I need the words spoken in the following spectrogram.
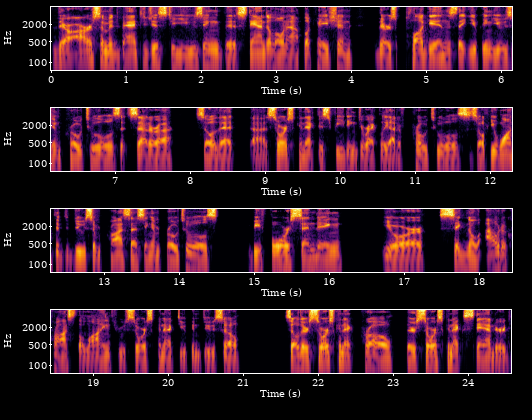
there are some advantages to using the standalone application. There's plugins that you can use in Pro Tools, etc., so that uh, Source Connect is feeding directly out of Pro Tools. So if you wanted to do some processing in Pro Tools, before sending your signal out across the line through Source Connect, you can do so. So there's Source Connect Pro, there's Source Connect Standard.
